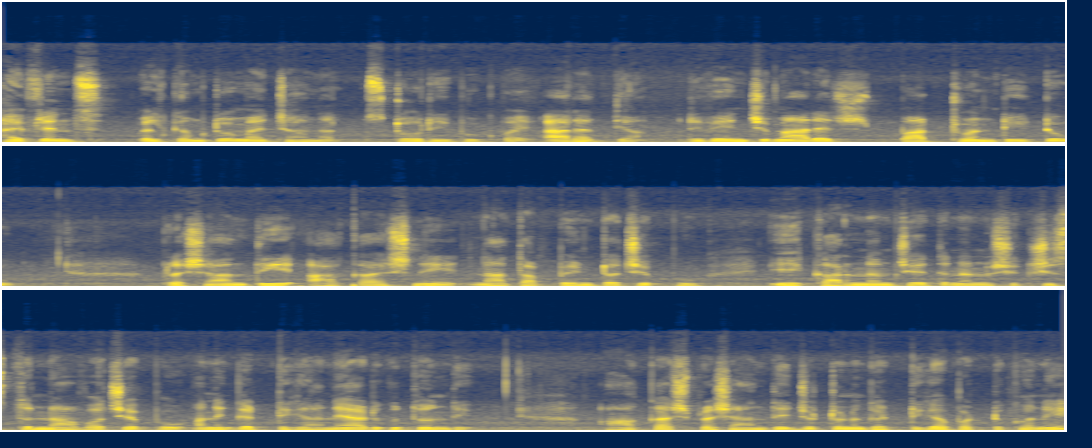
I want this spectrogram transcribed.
Hi friends welcome to my channel story book by Aaradhya revenge marriage part twenty two Prashanthi ఆకాష్ని నా తప్పేంటో చెప్పు ఏ కారణం చేత నన్ను శిక్షిస్తున్నావో చెప్పు అని గట్టిగానే అడుగుతుంది. ఆకాష్ ప్రశాంతి జుట్టును గట్టిగా పట్టుకొని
